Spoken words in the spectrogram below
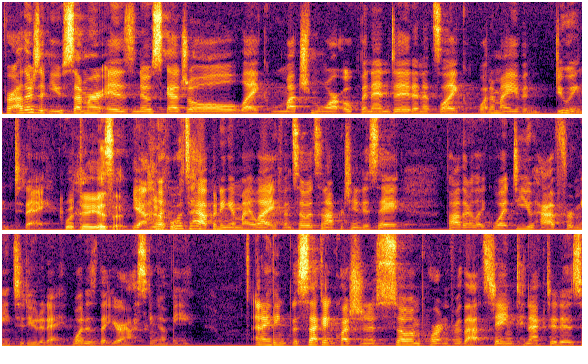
For others of you, summer is no schedule, like much more open ended, and it's like, what am I even doing today? What day is it? Yeah, like what's happening in my life? And so it's an opportunity to say, Father, like, what do you have for me to do today? What is that you're asking of me? And I think the second question is so important for that staying connected is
